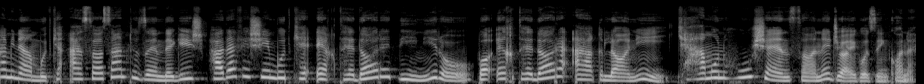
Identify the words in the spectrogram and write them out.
همینم بود که اساسا تو زندگیش هدفش این بود که اقتدار دینی رو با اقتدار اقلانی که همون هوش انسانه جایگزین کنه.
